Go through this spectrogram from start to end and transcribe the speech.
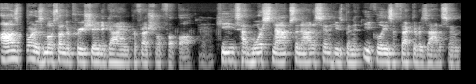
Osborn is the most underappreciated guy in professional football. Mm-hmm. He's had more snaps than Addison. He's been equally as effective as Addison.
